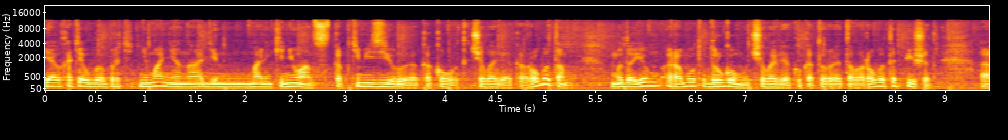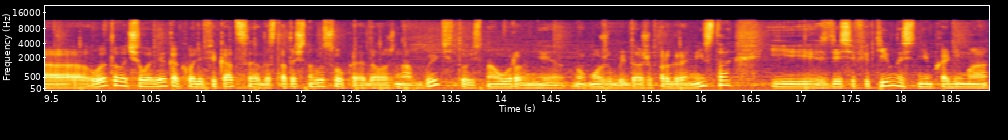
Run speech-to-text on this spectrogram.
Я хотел бы обратить внимание на один маленький нюанс. Оптимизируя какого-то человека роботом, мы даем работу другому человеку, который этого робота пишет. Э, у этого человека квалификация достаточно высокая должна быть, то есть на уровне, ну, может быть, даже программиста, и здесь эффективность необходимо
